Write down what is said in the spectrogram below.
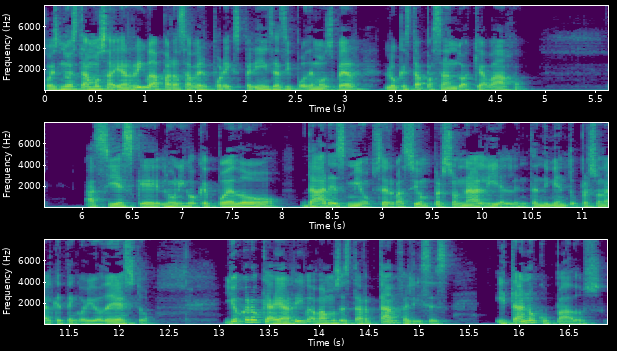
pues no estamos ahí arriba para saber por experiencia si podemos ver lo que está pasando aquí abajo. Así es que lo único que puedo dar es mi observación personal y el entendimiento personal que tengo yo de esto. Yo creo que ahí arriba vamos a estar tan felices y tan ocupados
